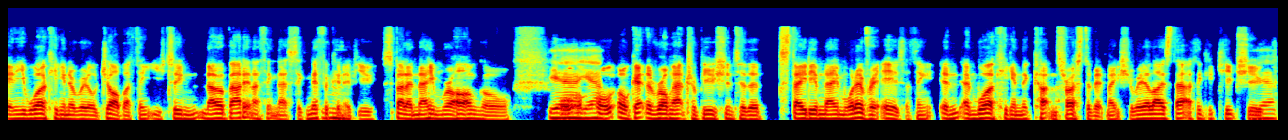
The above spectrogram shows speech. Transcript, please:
and you're working in a real job, I think you soon know about it. And I think that's significant. Mm. If you spell a name wrong or yeah, or, yeah. Or, or, get the wrong attribution to the stadium name, whatever it is, I think and, and working in the cut and thrust of it makes you realize that. I think it keeps you yeah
